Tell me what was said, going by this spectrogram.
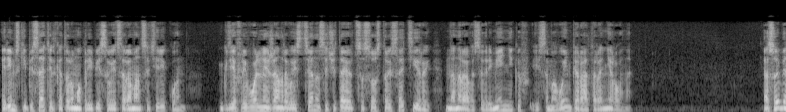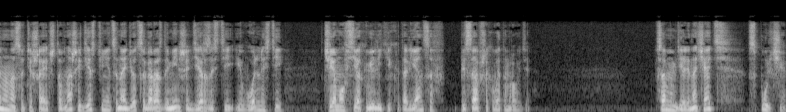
римский писатель, которому приписывается роман «Сатирикон», где фривольные жанровые сцены сочетаются с острой сатирой на нравы современников и самого императора Нерона. Особенно нас утешает, что в нашей девственнице найдется гораздо меньше дерзостей и вольностей, чем у всех великих итальянцев, писавших в этом роде. В самом деле, начать с Пульчи.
